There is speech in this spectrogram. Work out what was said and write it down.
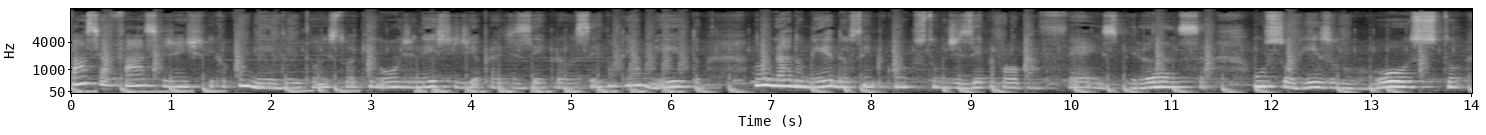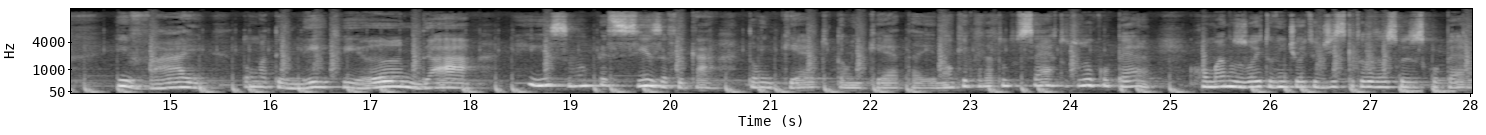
face a face a gente fica com medo. Então eu estou aqui hoje, neste dia, para dizer para você: não tenha medo. No lugar do medo, eu sempre costumo dizer para colocar fé, esperança, um sorriso no rosto e vai, toma teu leite e anda. É isso, não precisa ficar tão inquieto, tão inquieta aí, não, que vai dar tudo certo, tudo coopera. Romanos 8, 28 diz que todas as coisas cooperam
